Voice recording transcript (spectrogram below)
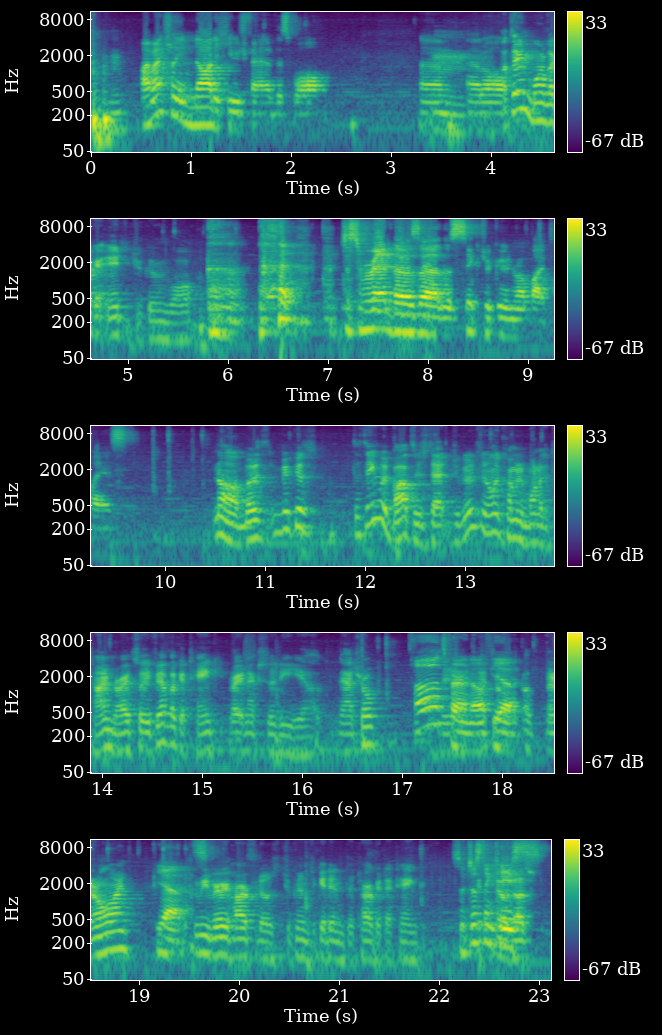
Mhm. I'm actually not a huge fan of this wall um, Hmm. at all. I'll think more of like an anti-dragoon wall. just read those uh, those sick Dragoon run by plays. No, but it's because the thing with bots is that dragoons can only come in one at a time, right? So if you have like a tank right next to the uh, natural, Oh, that's fair enough. Yeah, uh, mineral line, yeah. it's gonna be very hard for those dragoons to get in to target that tank. So just in case,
